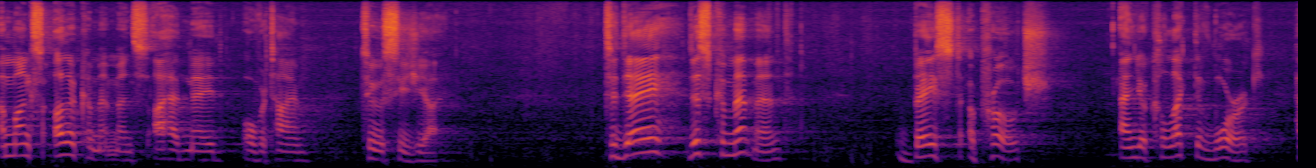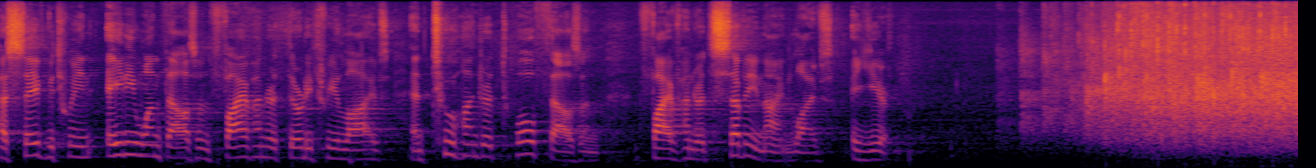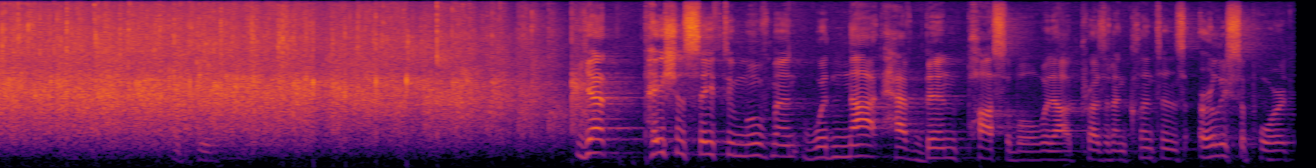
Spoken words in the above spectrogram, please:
amongst other commitments I had made over time to CGI. Today, this commitment based approach and your collective work has saved between 81,533 lives and 212,579 lives a year. Yet, patient safety movement would not have been possible without President Clinton's early support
